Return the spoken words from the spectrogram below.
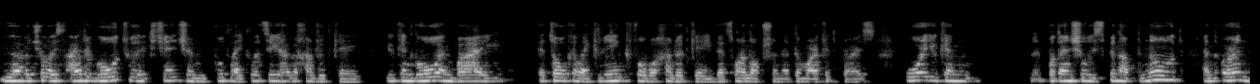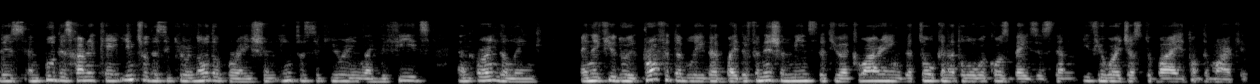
you have a choice, either go to the exchange and put like, let's say you have 100K, you can go and buy a token like Link for 100K. That's one option at the market price. Or you can potentially spin up the node and earn this and put this 100K into the secure node operation, into securing like the feeds and earn the link. And if you do it profitably, that by definition means that you're acquiring the token at a lower cost basis than if you were just to buy it on the market.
